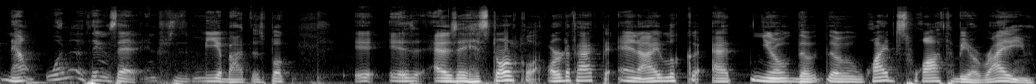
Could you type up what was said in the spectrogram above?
Now, one of the things that interests me about this book is as a historical artifact, and I look at you know the the wide swath of your writing.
